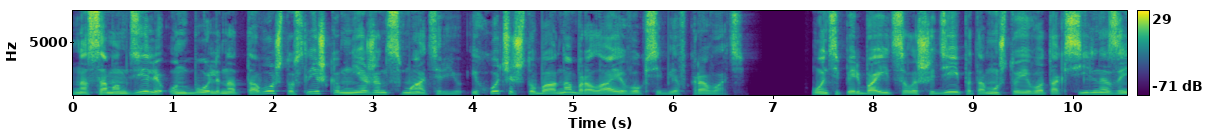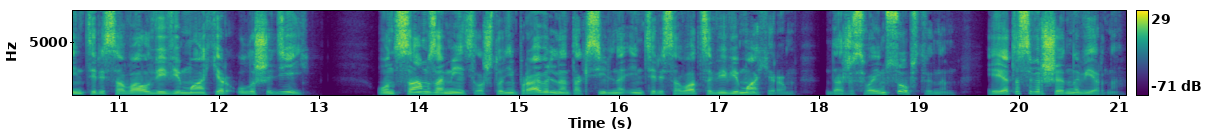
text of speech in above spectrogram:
На самом деле он болен от того, что слишком нежен с матерью и хочет, чтобы она брала его к себе в кровать. Он теперь боится лошадей, потому что его так сильно заинтересовал Вивимахер у лошадей. Он сам заметил, что неправильно так сильно интересоваться Вивимахером, даже своим собственным, и это совершенно верно.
